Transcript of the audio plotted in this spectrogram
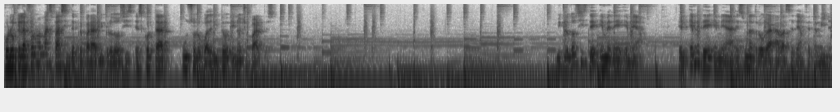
por lo que la forma más fácil de preparar microdosis es cortar un solo cuadrito en 8 partes, Microdosis de MDMA. El MDMA es una droga a base de anfetamina.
